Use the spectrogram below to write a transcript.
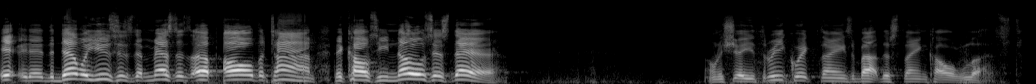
It, it, the devil uses the messes up all the time because he knows it's there. I want to show you three quick things about this thing called lust.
